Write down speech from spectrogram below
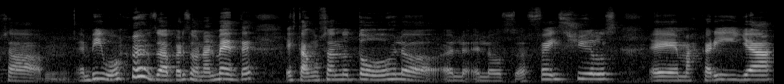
o sea, en vivo, o sea, personalmente, están usando todos los, los face shields, eh, mascarilla,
